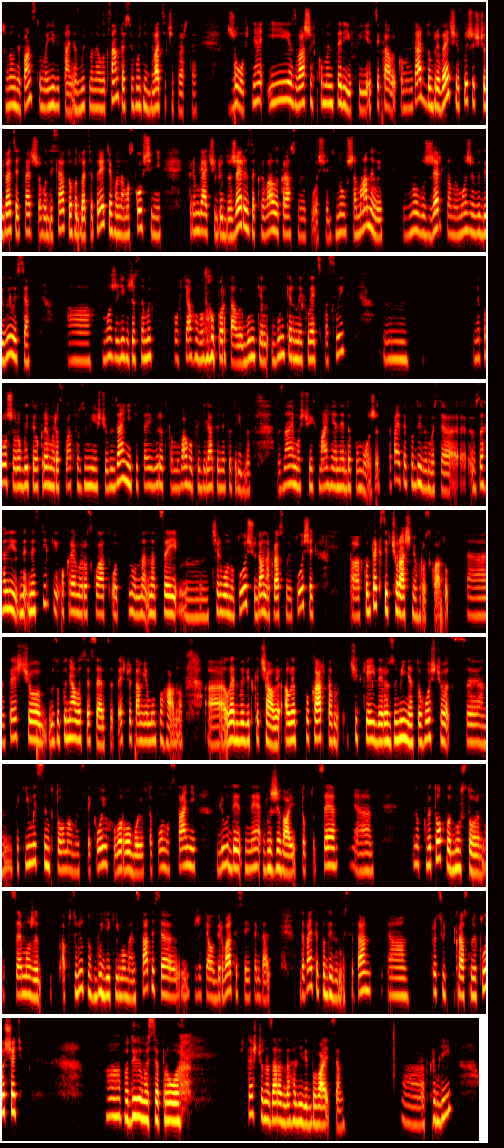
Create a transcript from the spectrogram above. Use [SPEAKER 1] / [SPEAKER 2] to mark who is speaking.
[SPEAKER 1] Шановне панство, мої вітання. Звуть мене Олександра. Сьогодні 24 жовтня. І з ваших коментарів є цікавий коментар. Добрий вечір. Пишуть, що 21.10.23 на Московщині кремлячі людожери закривали Красну площадь. Знов шаманили, знову з жертвами. Може, ви дивилися, а, може, їх вже самих повтягувало портали. Бункер, бункерних ледь спасли. Не прошу робити окремий розклад, розумію, що ви зайняті, та й виродкам увагу приділяти не потрібно. Знаємо, що їх магія не допоможе. Давайте подивимося. е, Взагалі, не, стільки окремий розклад от, ну, на, на цей червону площу, да, на Красну площадь, в контексті вчорашнього розкладу. Е, Те, що зупинялося серце, те, що там йому погано, е, ледве відкачали, але по картам чітке йде розуміння того, що такими симптомами, з такою хворобою, в такому стані люди не виживають. Тобто це е, ну, квиток в одну сторону. Це може абсолютно в будь-який момент статися, життя обірватися і так далі. Давайте подивимося та, е, про цю Красну площадь. Подивимося про те, що на зараз взагалі відбувається е, в Кремлі.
